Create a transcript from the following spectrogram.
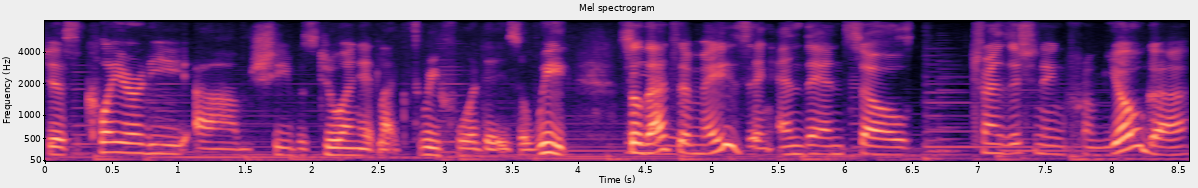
just clarity. Um, she was doing it like three, four days a week. So mm-hmm. that's amazing. And then so transitioning from yoga,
